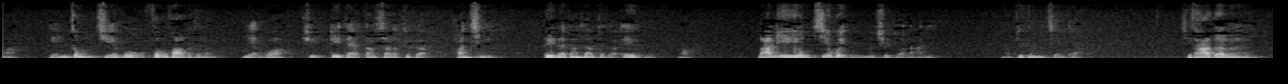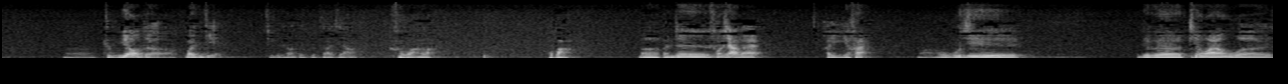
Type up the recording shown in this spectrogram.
啊，严重结构分化的这种眼光去对待当下的这个行情，对待当下这个 A 股，啊，哪里有机会我们去做哪里。啊，就这么简单，其他的呢，呃，主要的观点基本上都给大家说完了，好吧？呃，反正说下来很遗憾啊，我估计这个听完我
